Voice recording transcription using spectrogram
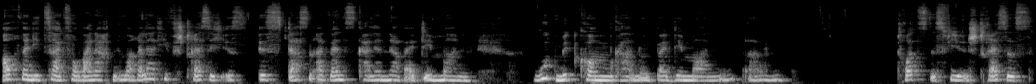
auch wenn die Zeit vor Weihnachten immer relativ stressig ist, ist das ein Adventskalender, bei dem man gut mitkommen kann und bei dem man ähm, trotz des vielen Stresses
